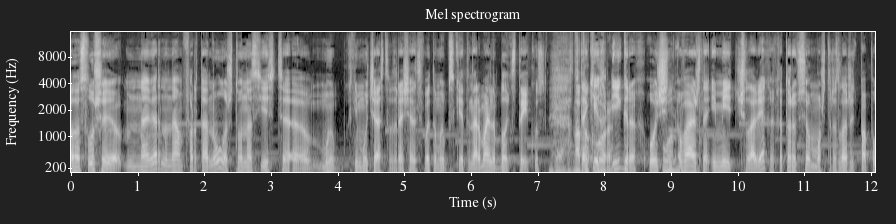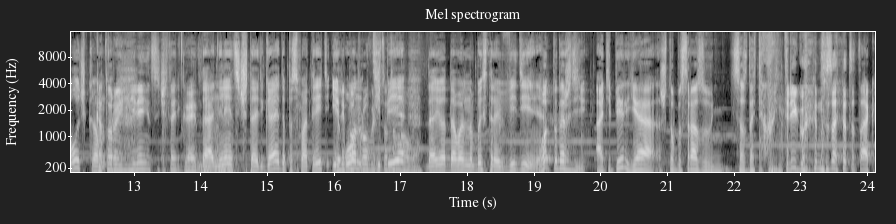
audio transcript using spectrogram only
Э, Слушай, наверное, нам фартануло, что у нас есть, э, мы к нему часто возвращаемся в этом выпуске, это нормально, Black Stacus. Да, В таких лора, играх очень Он. важно иметь человека, который все может разложить по полочкам. который не ленится читать гайды. Да, не например. ленится читать гайды, посмотреть, и Или он попробовать что-то тебе дает довольно быстрое введение. Вот подожди, а теперь я, чтобы сразу создать такую интригу, назовем это так,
